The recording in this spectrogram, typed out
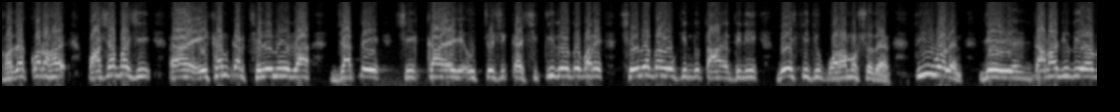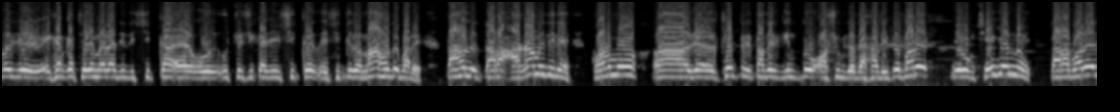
সজাগ করা হয়। পাশাপাশি এখানকার ছেলেমেয়েরা যাতে শিক্ষায়, উচ্চশিক্ষায় শিক্ষিত হতে পারে, সে ব্যাপারেও কিন্তু তিনি বেশ কিছু পরামর্শ দেন। তিনি বলেন যে, তারা যদি এখানকার ছেলেমেয়েরা যদি শিক্ষা উচ্চশিক্ষায় যদি শিক্ষা, শিক্ষিত না হতে পারে, তাহলে তারা আগামী দিনে কর্ম ক্ষেত্রে তাদের কিন্তু অসুবিধা দেখা দিতে পারে এবং সেই জন্যই তারা বলেন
